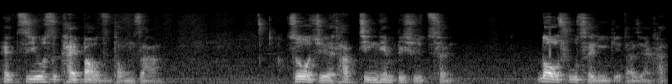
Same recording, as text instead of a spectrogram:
还几乎是开豹子通杀。所以我觉得他今天必须成露出诚意给大家看。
